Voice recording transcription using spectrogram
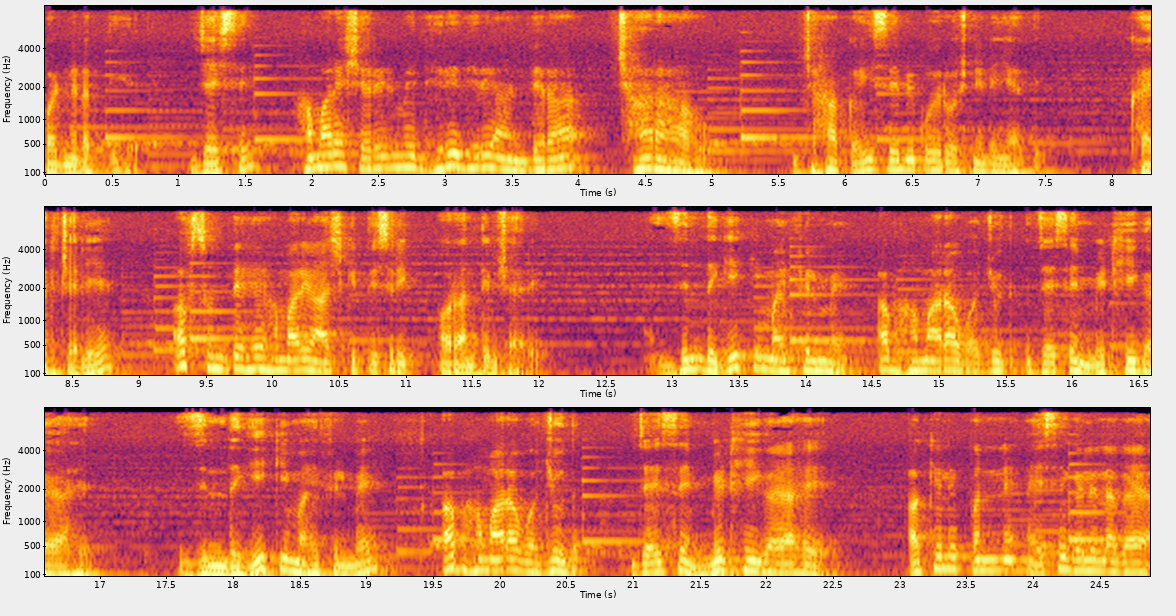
पड़ने लगती है, जैसे हमारे शरीर में धीरे धीरे अंधेरा छा रहा हो, जहाँ कहीं से भी कोई रोशनी नहीं आती। खैर चलिए, अब सुनते हैं हमारी आज की तीसरी और अंतिम शायरी। ज़िंदगी की महफिल में अब हमारा वजूद जैसे मिट ही गया है। ज़िंदगी की महफिल में अब हमारा वजूद जैसे मिट ही गया है। अकेलेपन ने ऐसे गले लगाया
